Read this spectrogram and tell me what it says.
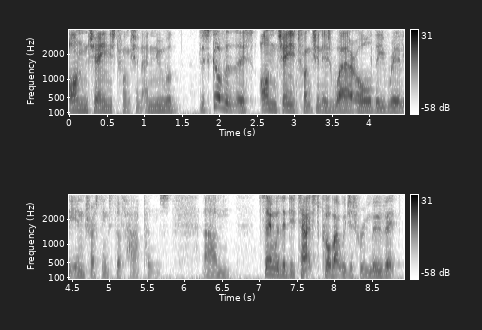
on changed function. And you will discover that this on changed function is where all the really interesting stuff happens. Um, same with the detached callback, we just remove it.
